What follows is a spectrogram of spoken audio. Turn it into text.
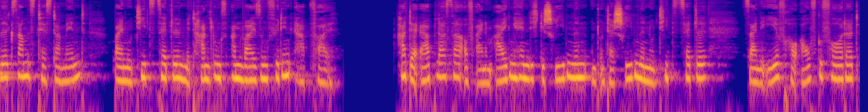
wirksames Testament bei Notizzetteln mit Handlungsanweisung für den Erbfall. Hat der Erblasser auf einem eigenhändig geschriebenen und unterschriebenen Notizzettel seine Ehefrau aufgefordert,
